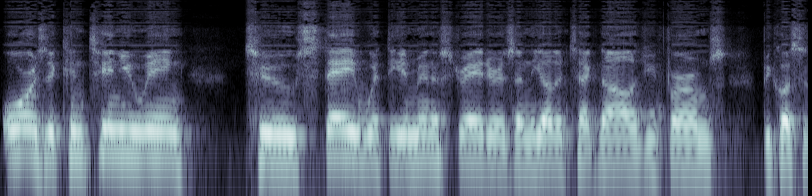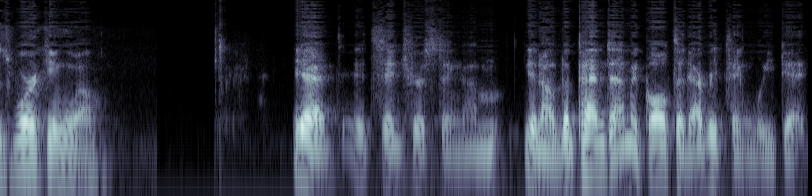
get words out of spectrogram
or is it continuing to stay with the administrators and the other technology firms because it's working well? Yeah, it's interesting. Um, you know, the pandemic altered everything we did.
